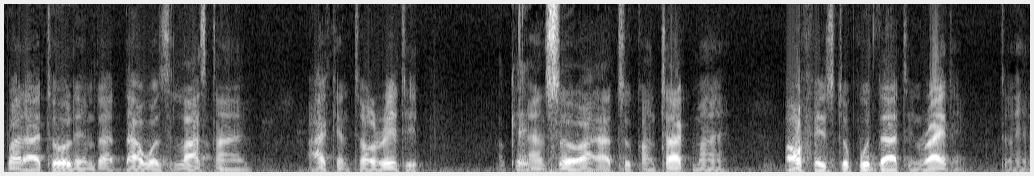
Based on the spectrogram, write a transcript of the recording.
but I told him that that was the last time I can tolerate it. Okay. And so I had to contact my office to put that in writing to him.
